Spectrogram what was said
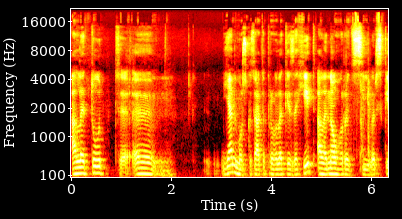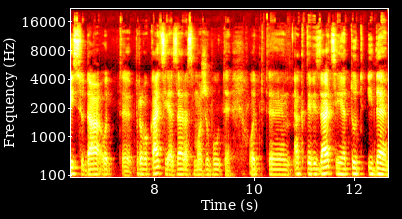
Але тут е, я не можу сказати про Великий Захід, але Новгород Сіверський, сюди от е, провокація зараз може бути. От е, активізація тут іде.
